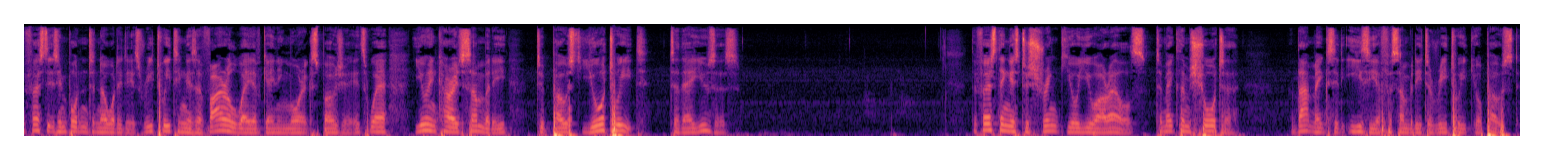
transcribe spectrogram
First, it's important to know what it is. Retweeting is a viral way of gaining more exposure. It's where you encourage somebody to post your tweet to their users. The first thing is to shrink your URLs, to make them shorter. That makes it easier for somebody to retweet your post.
